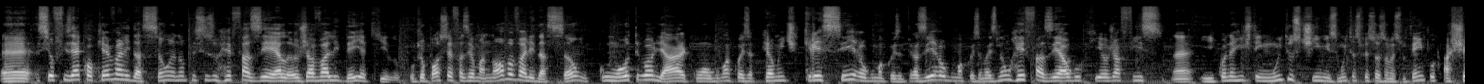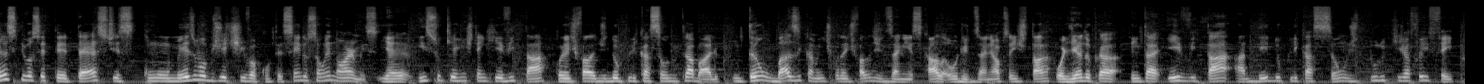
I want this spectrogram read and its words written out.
É, se eu fizer qualquer validação, eu não preciso refazer ela, eu já validei aquilo. O que eu posso é fazer uma nova validação com outro olhar, com alguma coisa, realmente crescer alguma coisa, trazer alguma coisa, mas não refazer algo que eu já fiz, né? E quando a gente tem muitos times, muitas pessoas ao mesmo tempo, a chance de você ter testes com o mesmo objetivo acontecendo são enormes. E é isso que a gente tem que evitar quando a gente fala de duplicação do trabalho. Então, basicamente, quando a gente fala de design em escala ou de design ops, a gente está olhando para tentar evitar a deduplicação de tudo que já foi feito.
